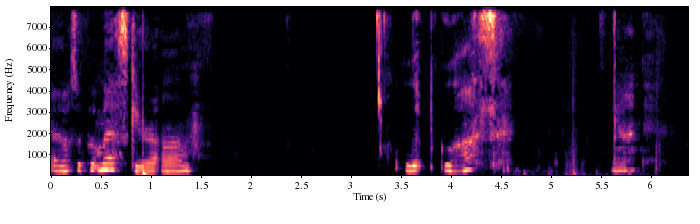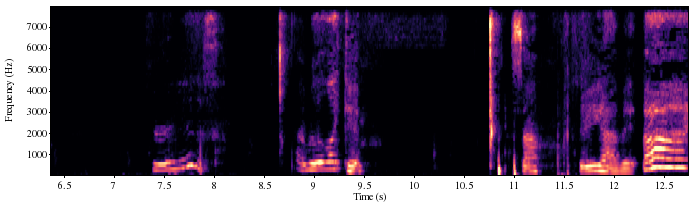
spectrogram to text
I also put mascara on. Lip gloss. And here it is. I really like it. So, there you have it. Bye!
